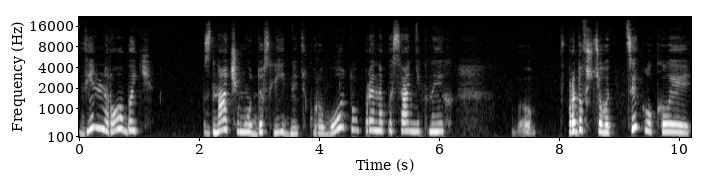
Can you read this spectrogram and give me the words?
він робить значиму дослідницьку роботу при написанні книг. Впродовж цього циклу, коли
